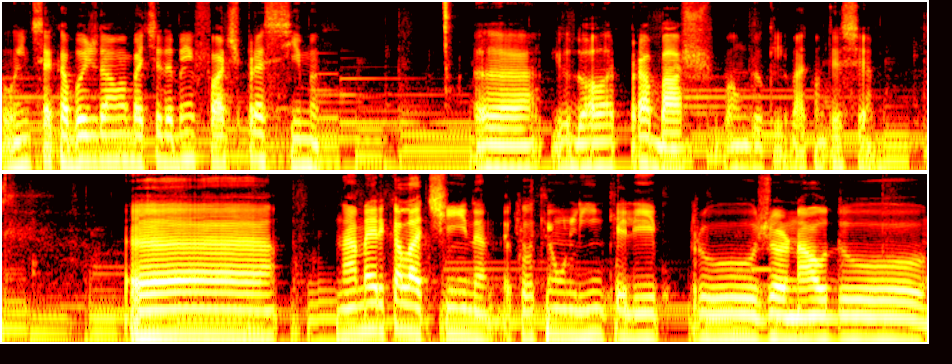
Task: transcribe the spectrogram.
O índice acabou de dar uma batida bem forte para cima uh, e o dólar para baixo. Vamos ver o que vai acontecer. Uh, na América Latina, eu coloquei um link ali para o jornal do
